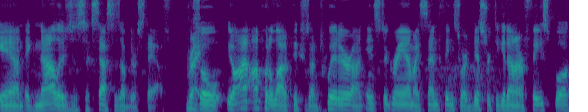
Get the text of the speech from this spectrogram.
and acknowledge the successes of their staff. Right. So you know I, i'll put a lot of pictures on twitter on instagram. I send things to our district to get on our facebook.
